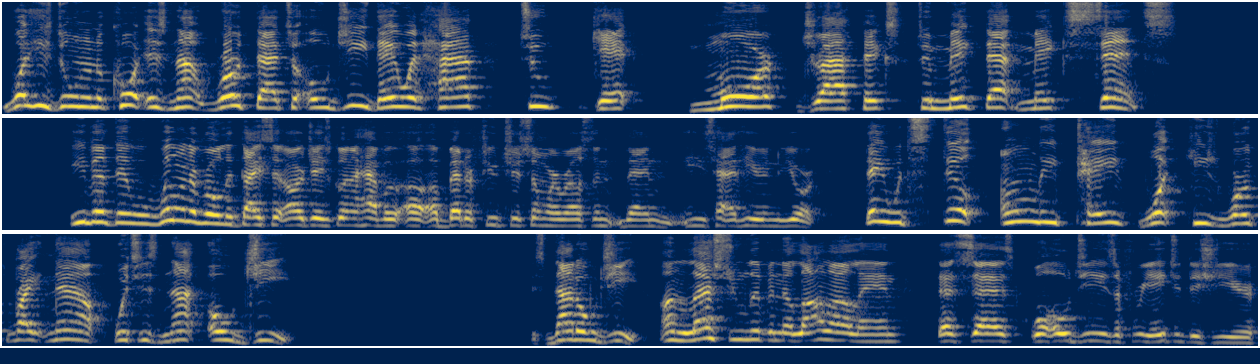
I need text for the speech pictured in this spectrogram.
What he's doing on the court is not worth that to OG. They would have to get more draft picks to make that make sense. Even if they were willing to roll the dice that RJ is going to have a, a, better future somewhere else than, than he's had here in New York they would still only pay what he's worth right now, which is not OG. It's not OG. Unless you live in the la la land that says, well, OG is a free agent this year,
